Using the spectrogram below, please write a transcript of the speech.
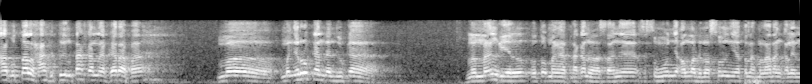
Abu Talha diperintahkan agar apa? Me menyerukan dan juga memanggil untuk mengatakan bahwasanya sesungguhnya Allah dan Rasulnya telah melarang kalian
